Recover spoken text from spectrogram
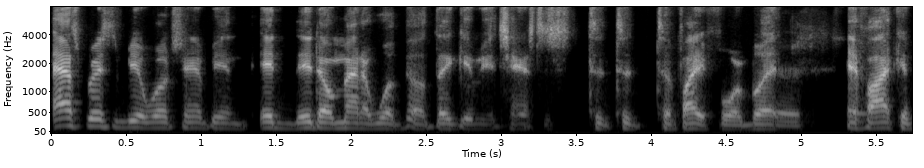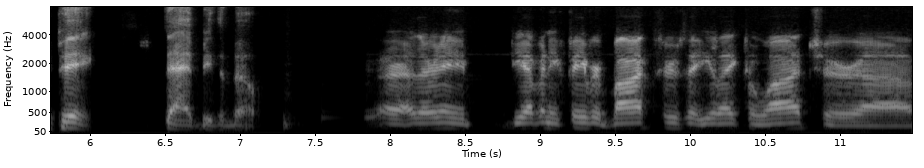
Aspiration to be a world champion. It, it don't matter what belt they give me a chance to, to, to, to fight for. But Sure. if I could pick, that'd be the belt. Are there any? Do you have any favorite boxers that you like to watch, or? Uh,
